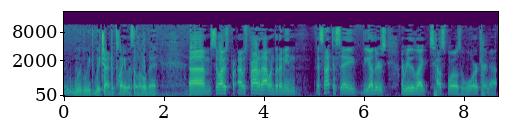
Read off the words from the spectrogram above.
we, we tried to play with a little bit. Um, so I was, pr- I was proud of that one, but I mean, that's not to say the others. I really liked how Spoils of War turned out.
